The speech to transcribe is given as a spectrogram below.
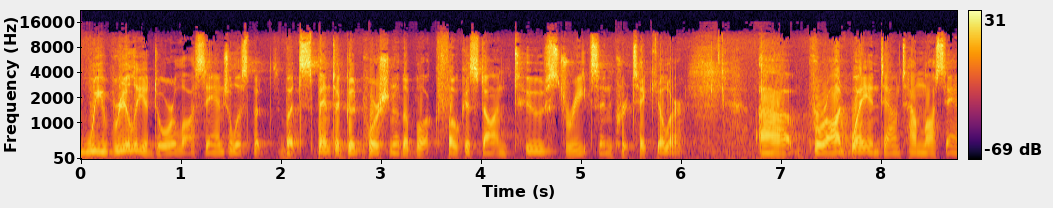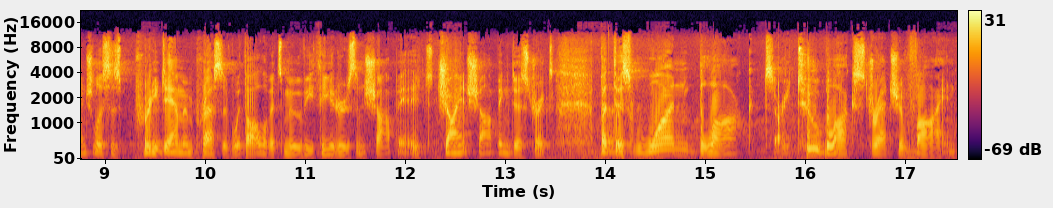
we really adore Los Angeles, but but spent a good portion of the book focused on two streets in particular. Uh, Broadway in downtown Los Angeles is pretty damn impressive with all of its movie theaters and shopping, its giant shopping districts. But this one block, sorry, two block stretch of Vine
